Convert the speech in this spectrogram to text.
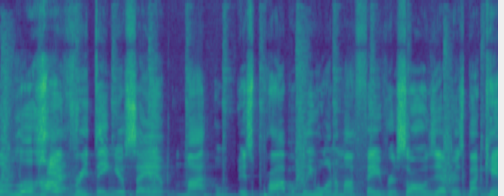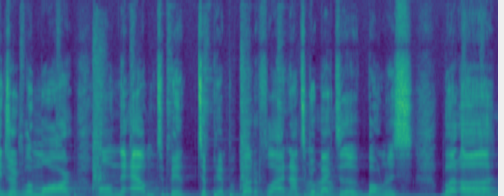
little- little hot. Everything you're saying, my it's probably one of my favorite songs ever. It's by Kendrick Lamar on the album to Pimp, to Pimp a Butterfly. Not to go back to Uh-huh. the bonus, but uh,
